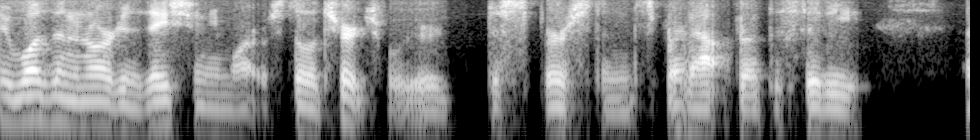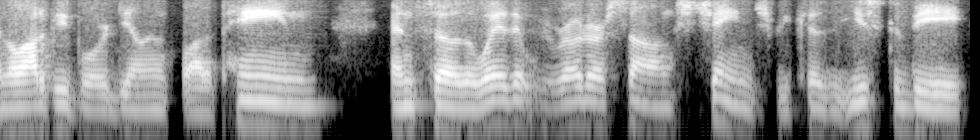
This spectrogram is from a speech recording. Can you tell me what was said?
it wasn't an organization anymore; it was still a church. But we were dispersed and spread out throughout the city, and a lot of people were dealing with a lot of pain. And so the way that we wrote our songs changed because it used to be,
